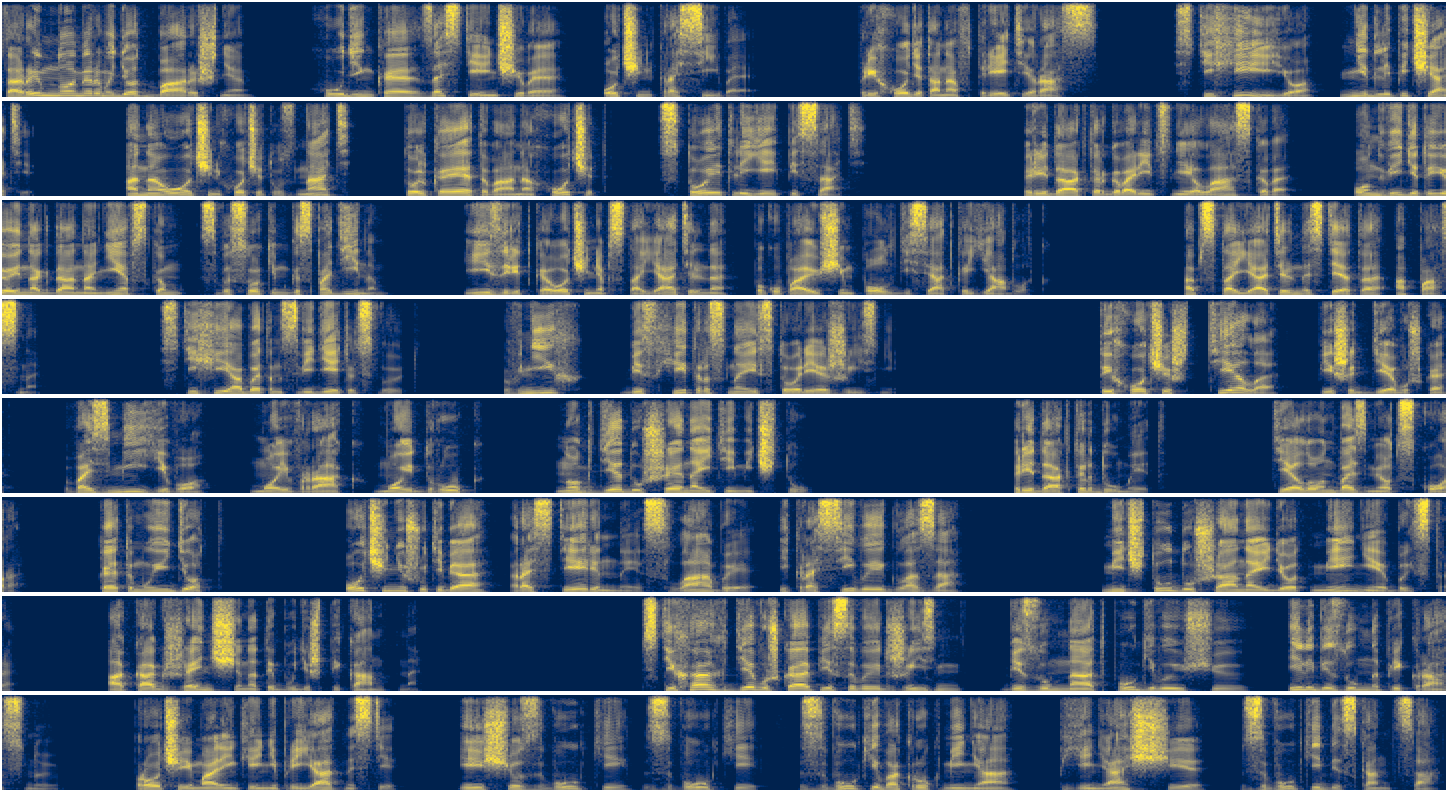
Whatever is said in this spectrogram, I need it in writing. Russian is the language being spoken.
Вторым номером идет барышня, худенькая, застенчивая, очень красивая. Приходит она в третий раз. Стихи ее не для печати. Она очень хочет узнать, только этого она хочет, стоит ли ей писать. Редактор говорит с ней ласково, он видит ее иногда на Невском с высоким господином, изредка очень обстоятельно покупающим полдесятка яблок. Обстоятельность эта опасна. Стихи об этом свидетельствуют. В них бесхитростная история жизни. «Ты хочешь тело», — пишет девушка, — «возьми его, мой враг, мой друг, но где душе найти мечту?» Редактор думает. Тело он возьмет скоро. К этому идет. Очень уж у тебя растерянные, слабые и красивые глаза. Мечту душа найдет менее быстро. А как женщина ты будешь пикантна. В стихах девушка описывает жизнь безумно отпугивающую или безумно прекрасную, прочие маленькие неприятности и еще звуки, звуки, звуки вокруг меня, пьянящие, звуки без конца.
